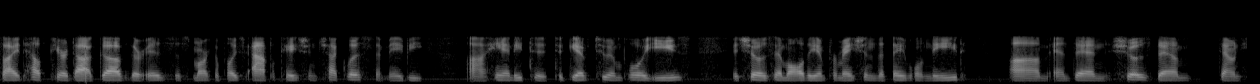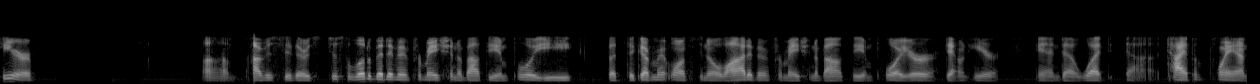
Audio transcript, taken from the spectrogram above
site, healthcare.gov, there is this marketplace application checklist that may be handy to, to give to employees. It shows them all the information that they will need um, and then shows them down here. Um, obviously, there's just a little bit of information about the employee, but the government wants to know a lot of information about the employer down here and uh, what uh, type of plan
